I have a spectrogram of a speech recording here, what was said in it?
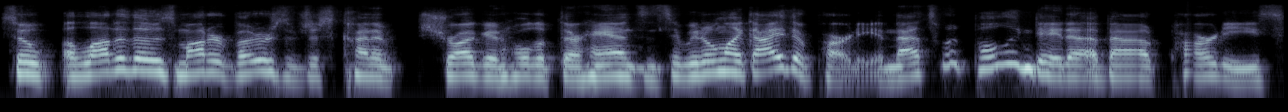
So a lot of those moderate voters have just kind of shrug and hold up their hands and say, we don't like either party. And that's what polling data about parties,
